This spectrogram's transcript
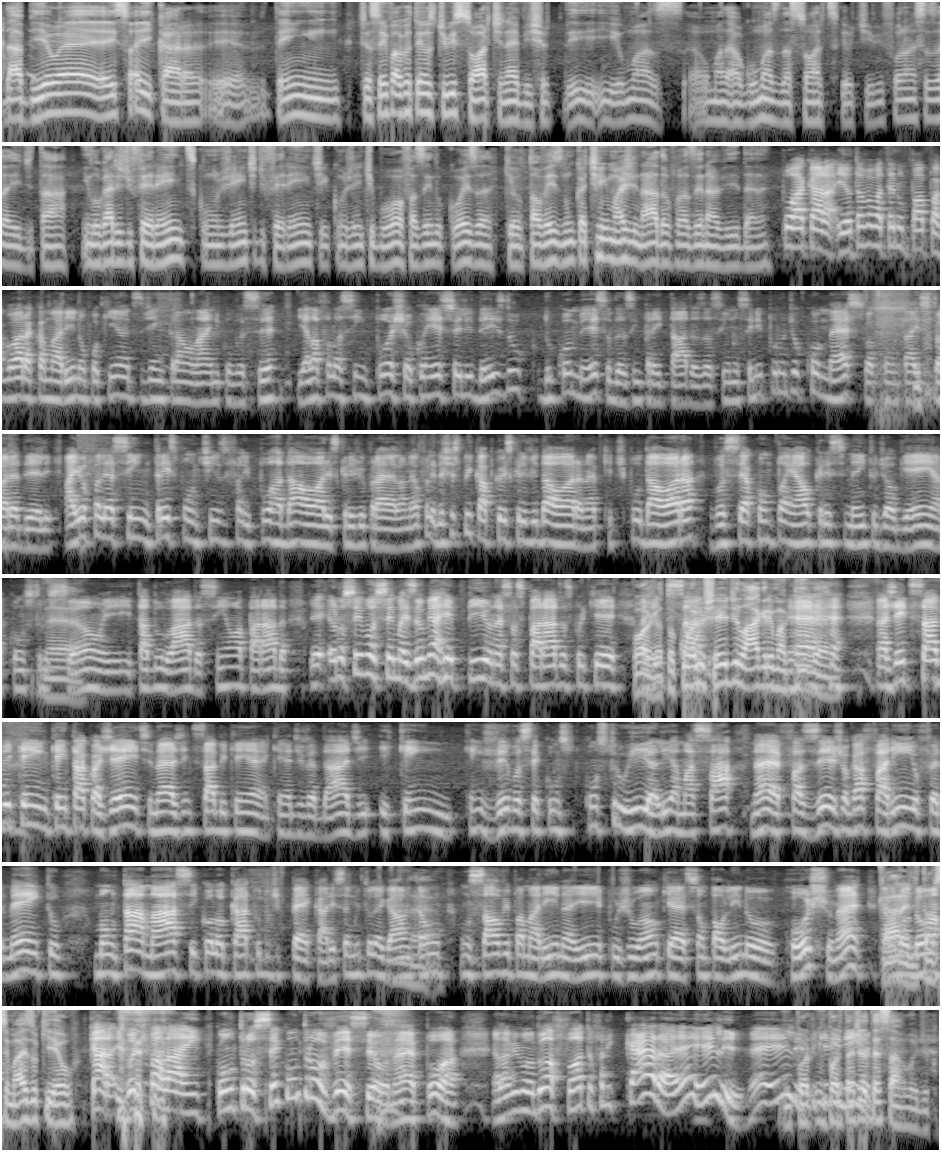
da Bio é, é isso aí, cara. É, tem. Eu sempre falo que eu tenho, tive sorte, né, bicho? E, e umas, uma, algumas das sortes que eu tive foram essas aí, de estar tá em lugares diferentes, com gente diferente, com gente boa, fazendo coisa que eu talvez nunca tinha imaginado fazer na vida, né? Porra, cara, eu tava batendo um papo agora com a Marina um pouquinho antes de entrar online com você. E ela falou assim: Poxa, eu conheço ele desde o do começo das empreitadas, assim, eu não sei nem por onde eu começo a contar a história dele. Aí eu falei assim, três pontinhos, e falei: Porra, da hora, escrevi pra ela, né? Eu falei: Deixa eu explicar porque eu escrevi da hora, né? Porque, tipo, da hora você acompanhar o crescimento de alguém, a construção é. e, e tá do lado, assim, é uma parada. Eu não sei você, mas eu me arrepio nessas paradas porque. Pô, já tô sabe... com o olho cheio de lágrima aqui, é, velho. A gente sabe quem, quem tá com a gente, né? A gente sabe quem é, quem é de verdade e quem quem, quem vê você construir ali, amassar, né, fazer, jogar farinha, o fermento, montar a massa e colocar tudo de pé, cara. Isso é muito legal. É. Então, um salve pra Marina aí, pro João, que é São Paulino roxo, né? Cara, ele torce uma... mais do que eu. Cara, e vou te falar, hein? Ctrl C, Ctrl V seu, né? Porra, ela me mandou a foto, eu falei, cara, é ele, é ele. Impor importante é ter saúde.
